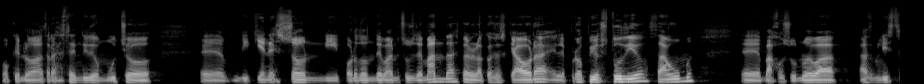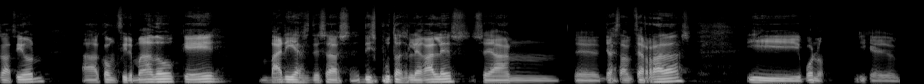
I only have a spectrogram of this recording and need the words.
o que no ha trascendido mucho eh, ni quiénes son ni por dónde van sus demandas, pero la cosa es que ahora el propio estudio, Zaum, eh, bajo su nueva administración, ha confirmado que varias de esas disputas legales se han, eh, ya están cerradas y bueno, y que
